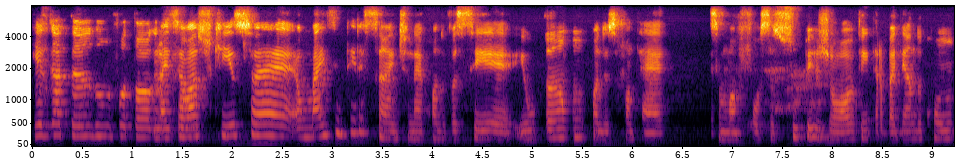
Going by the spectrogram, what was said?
resgatando um fotógrafo. Mas eu acho que isso é, é o mais interessante, né? Quando você. Eu amo quando isso acontece. Uma força super jovem trabalhando com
